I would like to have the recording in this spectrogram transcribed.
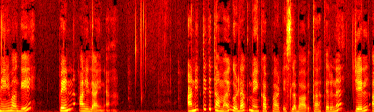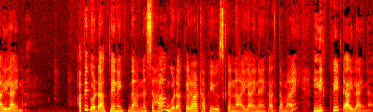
මේ වගේ පෙන් අයිලයිනර්. අනිත් එක තමයි ගොඩක් මේකප් ආටිස්ලා භාවිතා කරන ජෙල් අයිලයිනර්. අපි ගොඩක් දෙනෙක් දන්න සහ ගොඩක් වෙලාට අපි යූස් කරන අයිලයිනර් එකක් තමයි ලික්විඩ් අයිලයිනර්.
